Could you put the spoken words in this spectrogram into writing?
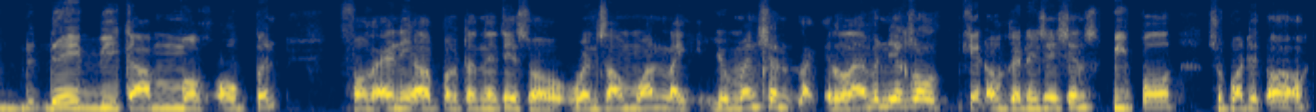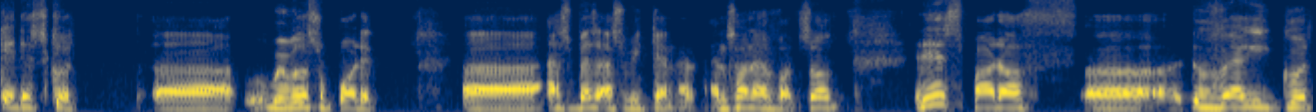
they become more open for any opportunity. So when someone like you mentioned, like 11 years old, get organizations, people support it. Oh, okay, that's good. Uh, we will support it uh, as best as we can and, so on and forth. So it is part of uh, the very good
